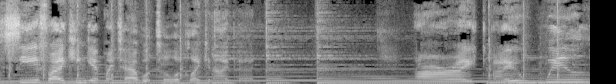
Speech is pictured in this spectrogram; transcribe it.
to see if I can get my tablet to look like an iPad. Alright, I will.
